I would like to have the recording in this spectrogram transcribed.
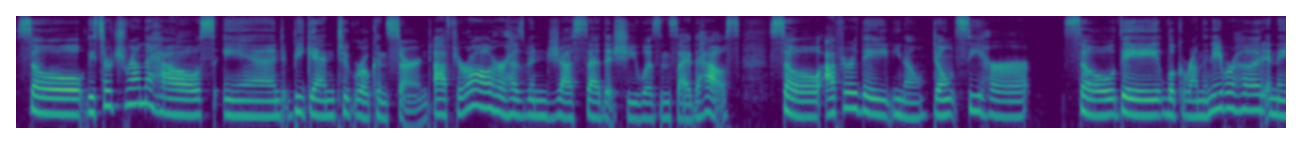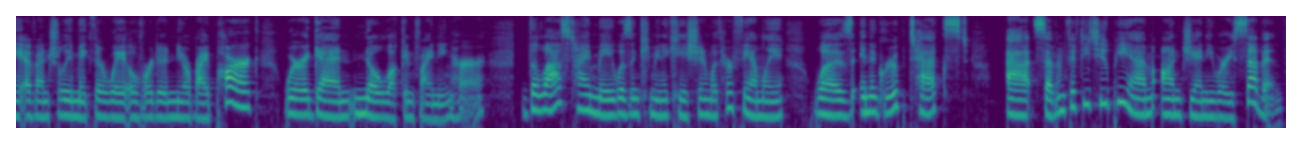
So they searched around the house and began to grow concerned. After all, her husband just said that she was inside the house. So after they, you know, don't see her, so they look around the neighborhood and they eventually make their way over to a nearby park where again, no luck in finding her. The last time May was in communication with her family was in a group text at 7:52 p.m. on January 7th,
